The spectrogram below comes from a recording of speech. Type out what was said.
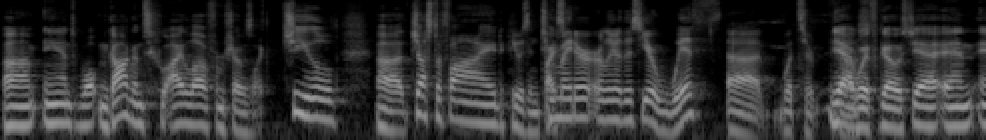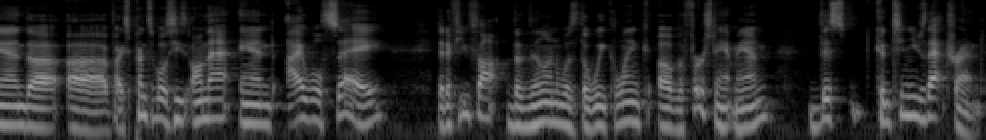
Um, and Walton Goggins, who I love from shows like Shield, uh, Justified. He was in Tomb Raider earlier this year with uh what's her Yeah, Ghost. with Ghost, yeah, and and uh, uh, Vice Principals, he's on that. And I will say that if you thought the villain was the weak link of the first Ant Man, this continues that trend.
